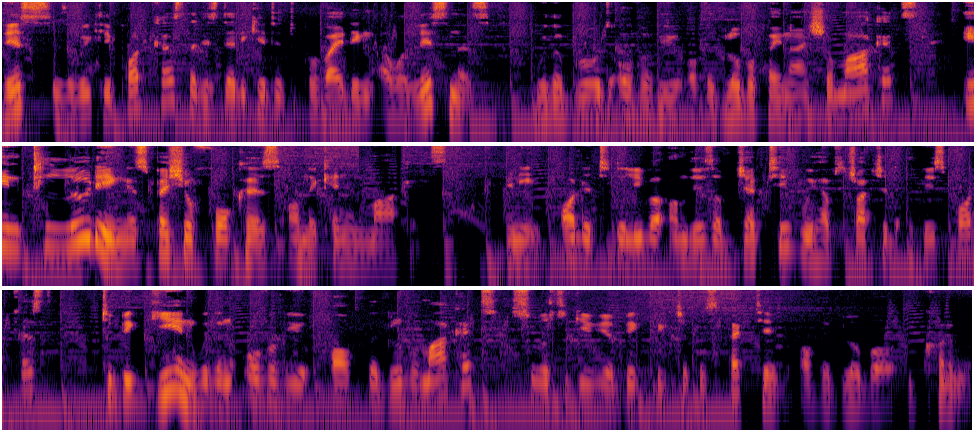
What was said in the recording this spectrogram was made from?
This is a weekly podcast that is dedicated to providing our listeners with a broad overview of the global financial markets, including a special focus on the Kenyan markets. And in order to deliver on this objective, we have structured this podcast to begin with an overview of the global market so as to give you a big picture perspective of the global economy.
